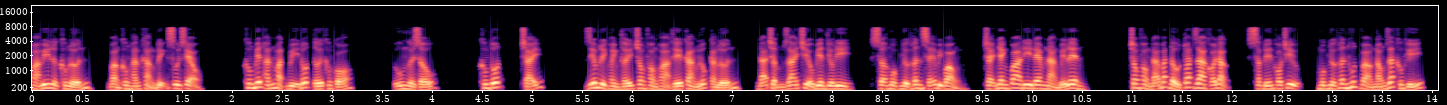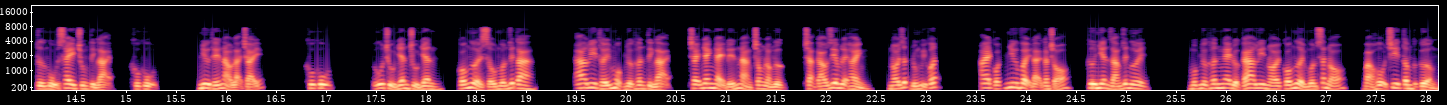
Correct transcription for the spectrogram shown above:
hỏa uy lực không lớn, bằng không hắn khẳng định xui xẻo. Không biết hắn mặt bị đốt tới không có. U người xấu. Không tốt, cháy. Diêm Lịch Hành thấy trong phòng hỏa thế càng lúc càng lớn, đã chậm rãi chiều biên tiêu đi, sợ Mục Nhược Hân sẽ bị bỏng, chạy nhanh qua đi đem nàng bế lên. Trong phòng đã bắt đầu toát ra khói đặc, sắp đến khó chịu, Mục Nhược Hân hút vào nóng rát không khí, từ ngủ say trung tỉnh lại, khu cụ. Như thế nào lại cháy? Khu cụ. U chủ nhân chủ nhân, có người xấu muốn giết ta. Ali thấy Mục Nhược Hân tỉnh lại, chạy nhanh nhảy đến nàng trong lòng ngực, trạng cáo Diêm Lệ Hành, nói rất đúng bị khuất. Ai có như vậy đại gan chó, cư nhiên dám giết ngươi. Mục Nhược Hân nghe được Ali nói có người muốn sát nó, bảo hộ chi tâm cực cường,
